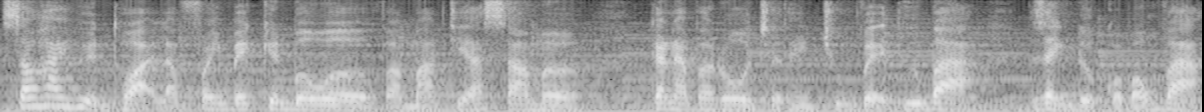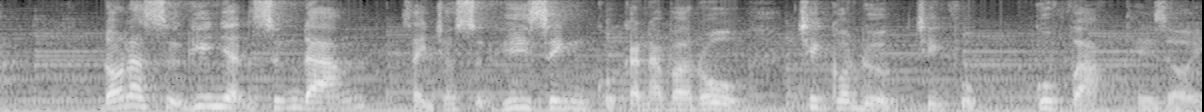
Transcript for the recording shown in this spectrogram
Sau hai huyền thoại là Frank Beckenbauer và Matthias Sammer, Cannavaro trở thành trung vệ thứ ba giành được quả bóng vàng. Đó là sự ghi nhận xứng đáng dành cho sự hy sinh của Cannavaro trên con đường chinh phục cúp vàng thế giới.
